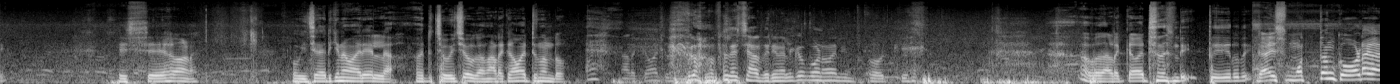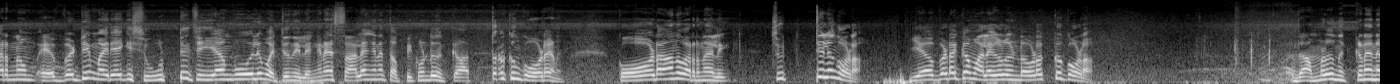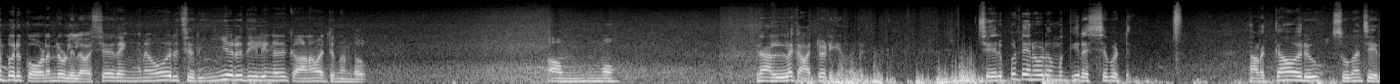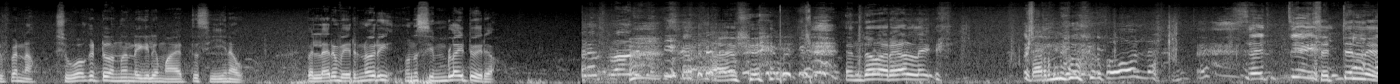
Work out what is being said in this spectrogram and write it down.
വിഷയമാണ്. വിചാരിക്കുന്ന മാതിരിയല്ല. അവർ ചോദിച്ചു നോക്കാം നടക്കാൻ പറ്റുന്നുണ്ടോ? നടക്കാൻ പറ്റുന്നുണ്ടോ. കുഴപ്പമില്ല ശബരിമലക്ക് പോണ പോലെ ഓക്കെ അപ്പോൾ നടക്കാൻ പറ്റുന്നുണ്ട്. തീർന്ന്. ഗൈസ് മൊത്തം കോട കാരണം എവിടെയും മര്യാദയ്ക്ക് ഷൂട്ട് ചെയ്യാൻ പോലും പറ്റുന്നില്ല. ഇങ്ങനെ സ്ഥലം ഇങ്ങനെ തപ്പിക്കൊണ്ട് നിൽക്കുക. അത്രക്കും കോടയാണ്. കോട എന്ന് പറഞ്ഞാൽ ചുറ്റിലും കോട. എവിടെയൊക്കെ മലകളുണ്ടോ അവിടെയൊക്കെ കോട. ഇത് നമ്മൾ നിൽക്കണതന്നെ ഇപ്പോൾ ഒരു കോടന്റെ ഉള്ളിലാണ് പക്ഷേ ഇത് എങ്ങനെയോ ഒരു ചെറിയൊരു ഇതിൽ നിങ്ങൾക്ക് കാണാൻ പറ്റുന്നുണ്ടാവും. അമ്മോ. പിന്നെ നല്ല കാറ്റടിക്കുന്നുണ്ട്. ചെരുപ്പിട്ടതിനോട് നമുക്ക് രക്ഷപ്പെട്ട്. നടക്കാൻ ഒരു സുഖം ചെരുപ്പന്ന. ഷൂ ഒക്കെ ഇട്ട് വന്നിട്ടുണ്ടെങ്കിൽ മയത്ത് സീനാവും അപ്പം എല്ലാവരും വരുന്നവർ ഒന്ന് സിമ്പിളായിട്ട് വരിക എന്താ പറയാനുള്ളത് പറഞ്ഞു. സെറ്റല്ലേ?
